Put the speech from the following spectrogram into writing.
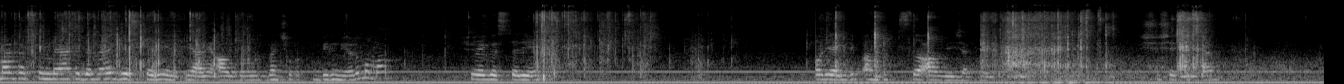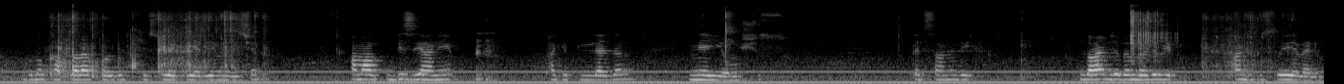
markasını merak edenlere göstereyim. Yani aldığımız ben çok bilmiyorum ama şöyle göstereyim. Oraya gidip antibiyotiği almayacaklar. Şu şekilde. Bunu kaplara koyduk ki sürekli yediğimiz için. Ama biz yani paketlilerden ne yiyormuşuz? Efsane bir... Daha önce ben böyle bir antibiyotiği yemedim.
